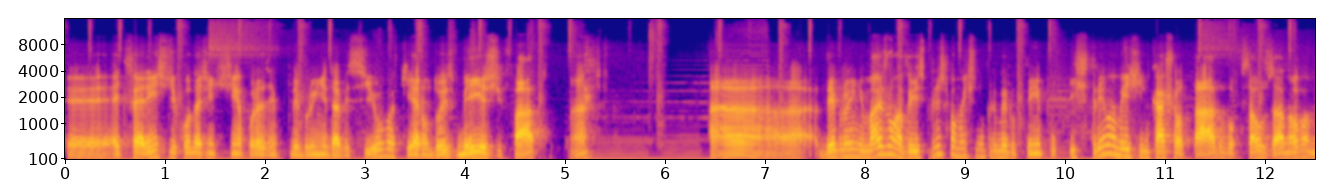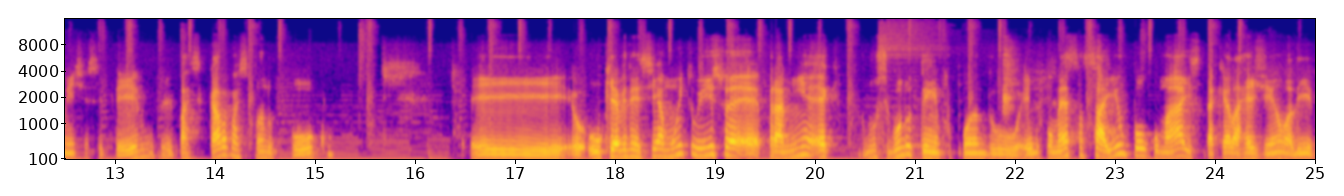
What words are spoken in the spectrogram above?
É, é, diferente de quando a gente tinha, por exemplo, De Bruyne e Davi Silva, que eram dois meias de fato, né? A De Bruyne, mais uma vez, principalmente no primeiro tempo, extremamente encaixotado. Vou precisar usar novamente esse termo. Ele acaba participando pouco. E o que evidencia muito isso, é, é para mim, é no segundo tempo, quando ele começa a sair um pouco mais daquela região ali,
